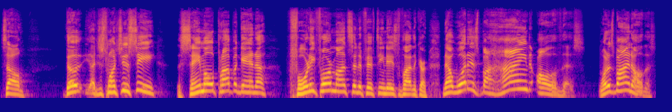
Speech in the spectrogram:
So, those, I just want you to see the same old propaganda 44 months into 15 days to flatten the curve. Now, what is behind all of this? What is behind all this?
